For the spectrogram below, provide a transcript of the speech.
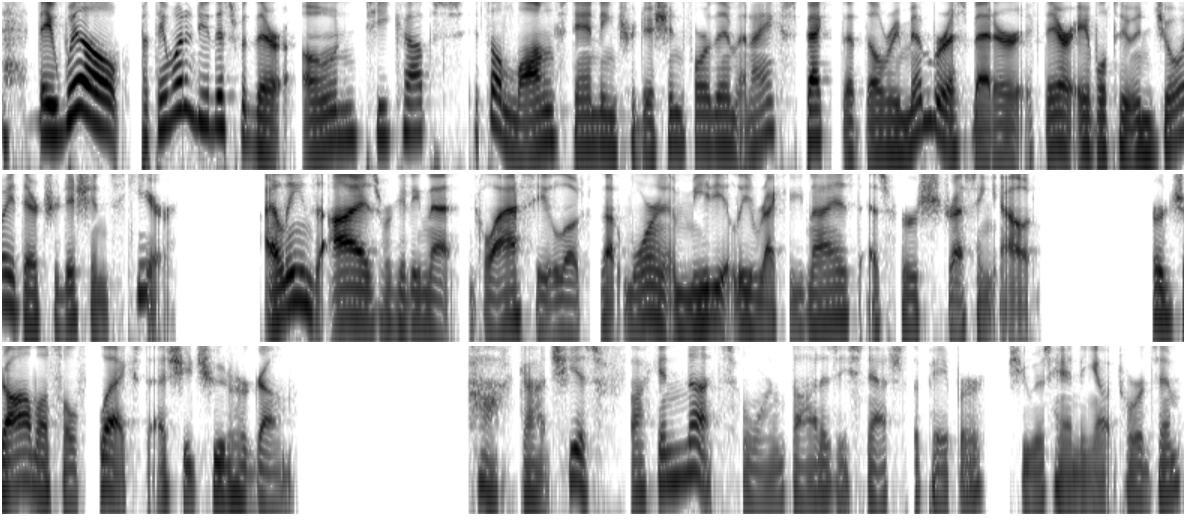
They will, but they want to do this with their own teacups. It's a long standing tradition for them, and I expect that they'll remember us better if they are able to enjoy their traditions here. Eileen's eyes were getting that glassy look that Warren immediately recognized as her stressing out. Her jaw muscle flexed as she chewed her gum. Ah, oh, God, she is fucking nuts, Warren thought as he snatched the paper she was handing out towards him.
